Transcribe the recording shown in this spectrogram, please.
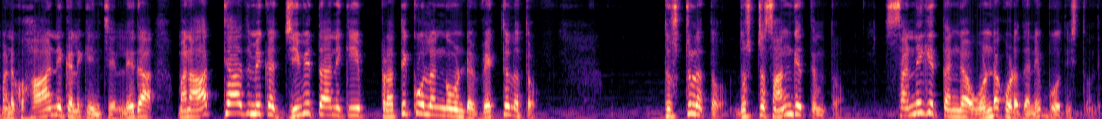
మనకు హాని కలిగించే లేదా మన ఆధ్యాత్మిక జీవితానికి ప్రతికూలంగా ఉండే వ్యక్తులతో దుష్టులతో దుష్ట సాంగత్యంతో సన్నిహితంగా ఉండకూడదని బోధిస్తుంది.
